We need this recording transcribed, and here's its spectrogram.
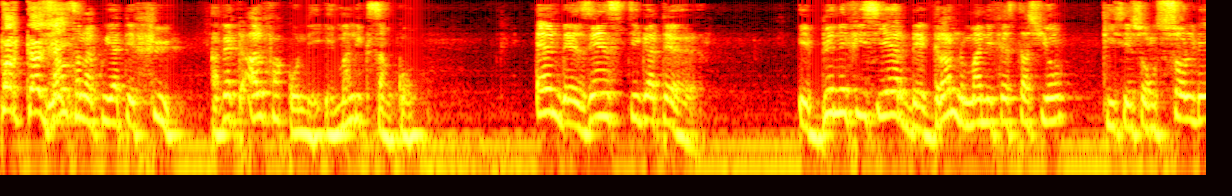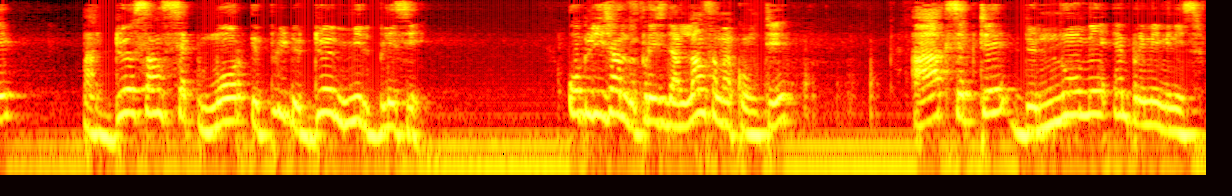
Partagez. Lansana Kouyaté fut, avec Alpha Condé et Malik Sankon, un des instigateurs et bénéficiaires des grandes manifestations qui se sont soldées par 207 morts et plus de 2000 blessés, obligeant le président Lansana Conté à accepter de nommer un premier ministre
